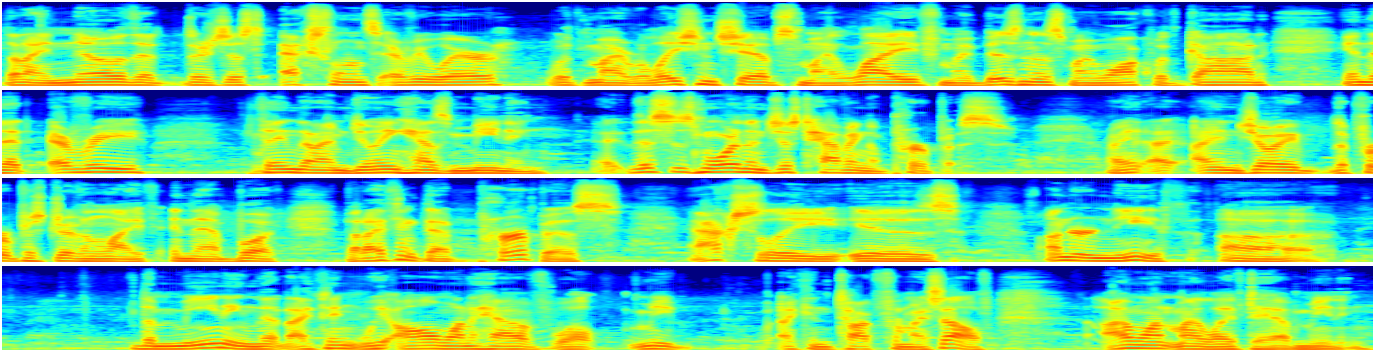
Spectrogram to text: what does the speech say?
that I know that there's just excellence everywhere with my relationships, my life, my business, my walk with God, and that everything that I'm doing has meaning. This is more than just having a purpose, right? I, I enjoy the purpose driven life in that book, but I think that purpose actually is underneath uh, the meaning that I think we all want to have. Well, me, I can talk for myself. I want my life to have meaning.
